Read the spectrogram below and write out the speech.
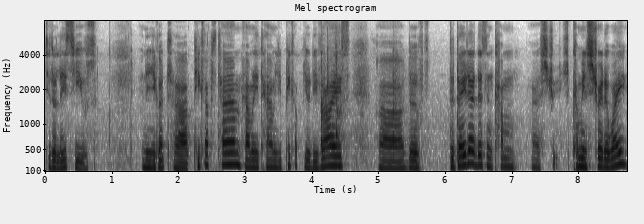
to the least used and then you got uh, pickups time how many times you pick up your device. Uh, the the data doesn't come uh, come in straight away.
